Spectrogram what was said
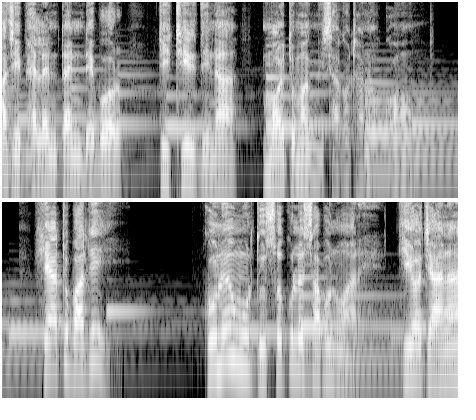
আজি ভেলেণ্টাইন দেৱৰ তিথিৰ দিনা মই তোমাক মিছা কথা নকওঁ। সেয়াটো বাদেই কোনেও মোৰ দুচকুলৈ চাব নোৱাৰে। কিয় জানা?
